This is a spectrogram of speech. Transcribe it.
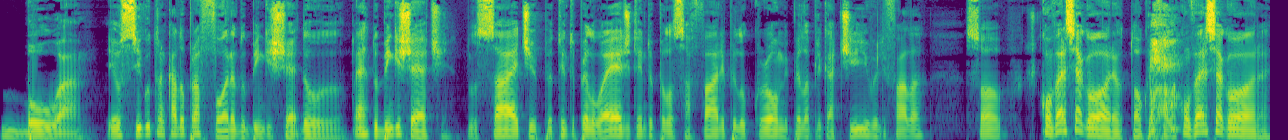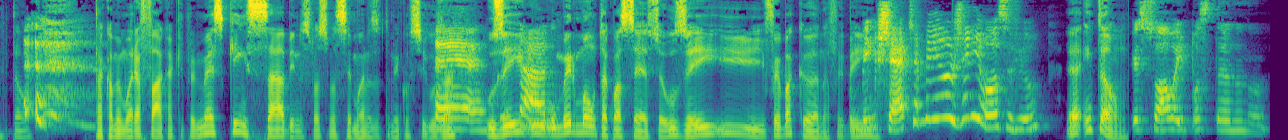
Boa! Eu sigo trancado para fora do Bing Chat, do, é, do Bing Chat, do site. Eu tento pelo Edge, tento pelo Safari, pelo Chrome, pelo aplicativo. Ele fala só converse agora. Eu toco e fala converse agora. Então tá com a memória faca aqui para mim, mas quem sabe nas próximas semanas eu também consigo usar. É, usei, o, o, meu irmão tá com acesso, eu usei e foi bacana, foi bem. O Bing Chat é meio genioso, viu? É, então. O pessoal aí postando no,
